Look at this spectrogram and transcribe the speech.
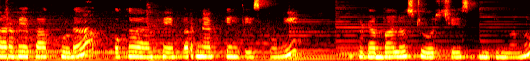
కరివేపాకు కూడా ఒక పేపర్ నాప్కిన్ తీసుకొని ఒక డబ్బాలో స్టోర్ చేసుకుంటున్నాను.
